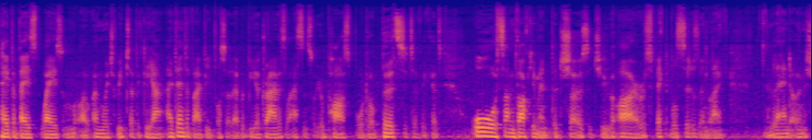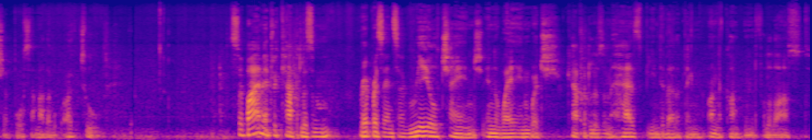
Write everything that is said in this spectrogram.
paper-based ways in, in, which we typically identify people. So that would be your driver's license or your passport or birth certificate or some document that shows that you are a respectable citizen like land ownership or some other tool. So biometric capitalism represents a real change in the way in which capitalism has been developing on the continent for the last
